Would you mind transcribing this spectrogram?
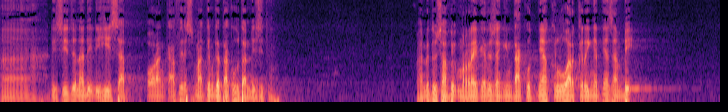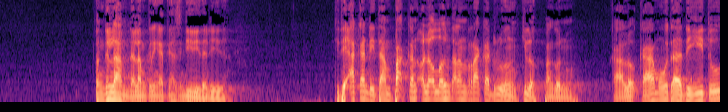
Nah, di situ nanti dihisap orang kafir semakin ketakutan di situ. Karena itu sampai mereka itu saking takutnya keluar keringatnya sampai tenggelam dalam keringatnya sendiri tadi itu. Jadi akan ditampakkan oleh Allah Taala neraka dulu, hmm, kilo panggonmu. Kalau kamu tadi itu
